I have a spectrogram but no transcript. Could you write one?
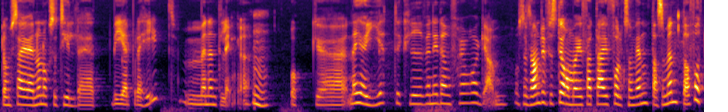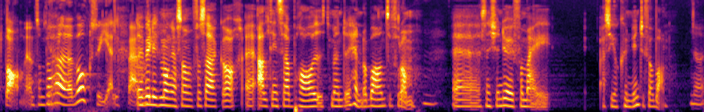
de säger ändå också till dig att vi hjälper dig hit, men inte längre. Mm. Och eh, nej, jag är jättekluven i den frågan. Och sen samtidigt förstår man ju för att det är folk som väntar som inte har fått barnen, som behöver också hjälpen. Det är väldigt många som försöker. eh, Allting ser bra ut men det händer bara inte för dem. Mm. Eh, sen kände jag ju för mig, alltså jag kunde inte få barn. Nej.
